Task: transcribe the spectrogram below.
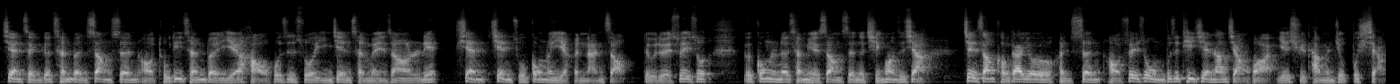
现在整个成本上升，哦，土地成本也好，或是说营建成本上，连现建筑工人也很难找，对不对？所以说，呃，工人的成本也上升的情况之下。建商口袋又很深，好，所以说我们不是替建商讲话，也许他们就不想，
